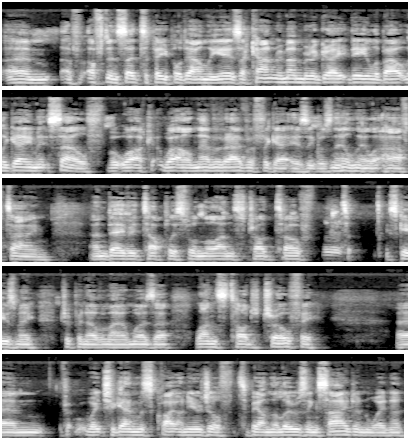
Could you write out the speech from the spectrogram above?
Um, I've often said to people down the years, I can't remember a great deal about the game itself, but what I, what I'll never ever forget is it was nil nil at half time, and David Topliss won the Lance Todd Trophy. Mm. excuse me, tripping over my own words. A Lance Todd Trophy, um, which again was quite unusual to be on the losing side and win a,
